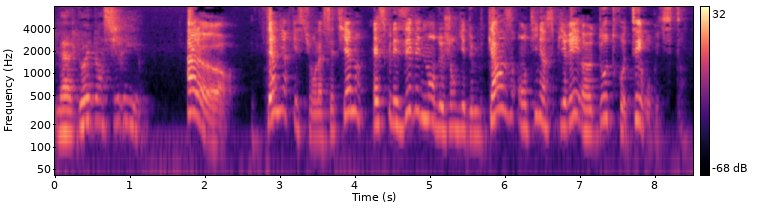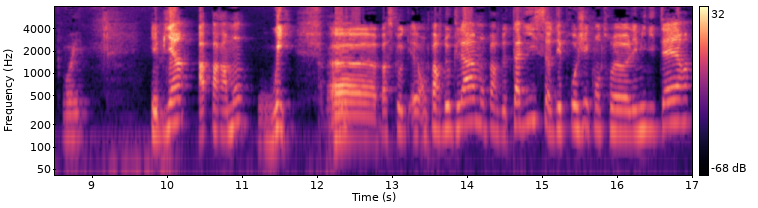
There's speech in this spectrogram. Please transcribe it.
Mais elle doit être en Syrie. Alors, dernière question, la septième. Est-ce que les événements de janvier 2015 ont-ils inspiré euh, d'autres terroristes? Oui. Eh bien, apparemment, oui. Ah bah Euh, parce que euh, on parle de Glam, on parle de Thalys, des projets contre les militaires.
